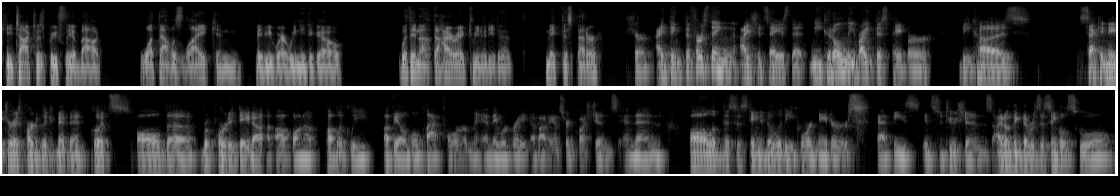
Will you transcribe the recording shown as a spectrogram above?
Can you talk to us briefly about what that was like and maybe where we need to go within a, the higher ed community to make this better? Sure. I think the first thing I should say is that we could only write this paper because Second Nature, as part of the commitment, puts all the reported data up on a publicly available platform, and they were great about answering questions. And then all of the sustainability coordinators at these institutions. I don't think there was a single school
